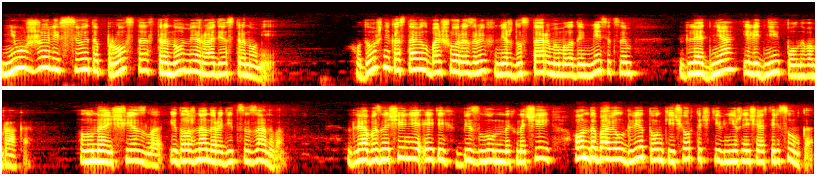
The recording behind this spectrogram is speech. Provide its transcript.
Неужели все это просто астрономия ради астрономии? Художник оставил большой разрыв между старым и молодым месяцем для дня или дней полного мрака. Луна исчезла и должна народиться заново. Для обозначения этих безлунных ночей он добавил две тонкие черточки в нижней части рисунка.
